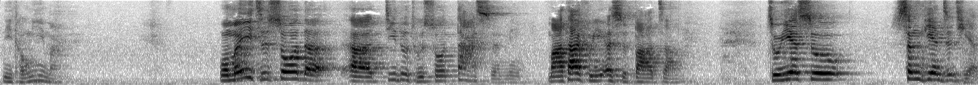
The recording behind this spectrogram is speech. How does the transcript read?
你同意吗？我们一直说的，呃，基督徒说大使命，马太福音二十八章，主耶稣升天之前，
